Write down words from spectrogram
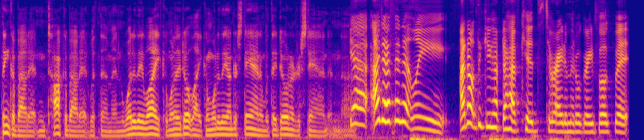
think about it and talk about it with them and what do they like and what do they don't like and what do they understand and what they don't understand and uh, yeah, I definitely I don't think you have to have kids to write a middle grade book, but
